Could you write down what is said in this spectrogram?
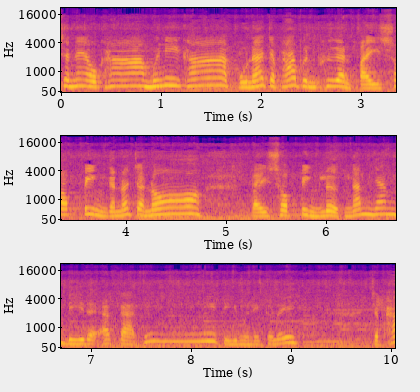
Channel ค่ะ มื้อนี้ค่ะ ปูนาจะพาเพื่อนๆ ไปช้อปปิ้งกันเนาะจ้ะเนาะไปช้อปปิ้งเลิกงามย่ำดีได้อากาศดีดีมื้อนี้ก็เลย จะพา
